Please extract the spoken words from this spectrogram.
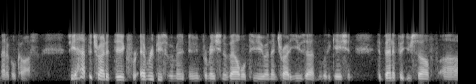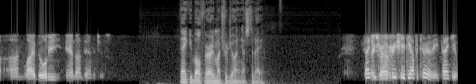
medical costs. So you have to try to dig for every piece of information available to you and then try to use that in the litigation to benefit yourself uh, on liability and on damages. Thank you both very much for joining us today. Thank Thanks you, John. Appreciate the opportunity. Thank you.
